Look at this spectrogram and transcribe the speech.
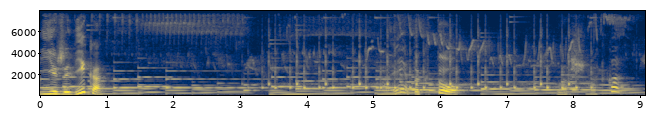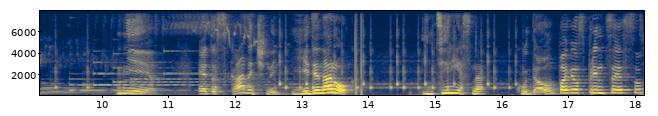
Ежевика. Это сказочный единорог. Интересно, куда он повез принцессу?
